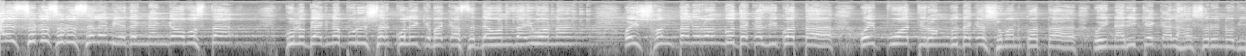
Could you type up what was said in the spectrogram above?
আরে ছোট ছোট ছেলে মেয়েদের ন্যাঙ্গা অবস্থা। কোনো বেগনা পুরুষের কোলে কিবা কাছে দেওয়ান যাইব না। ওই সন্তানের অঙ্গ দেখা যে কথা, ওই পোয়াতির অঙ্গ দেখা সমান কথা, ওই নারীকে কাল হাসরে নবী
